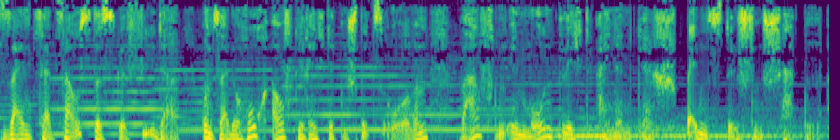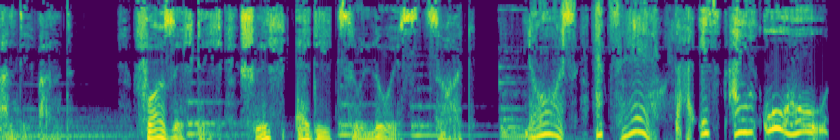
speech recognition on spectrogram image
Sein zerzaustes Gefieder und seine hoch aufgerichteten Spitzohren warfen im Mondlicht einen gespenstischen Schatten an die Wand. Vorsichtig schlich Eddie zu Louis zurück. Los, erzähl, da ist ein Uhu.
